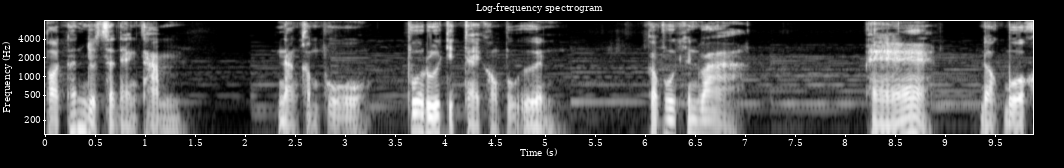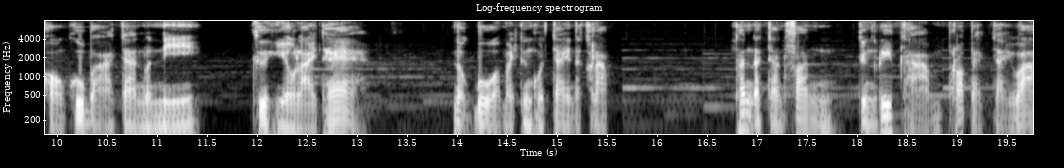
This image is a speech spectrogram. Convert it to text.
พอท่านหยุดแสดงธรรม นางคำภูผู้รู้จิตใจของผู้อื่น ก็พูดขึ้นว่าแหมดอกบัวของครูบาอาจารย์วันนี้ คือเหี่ยวหลายแท้ ดอกบัวหมายถึงหัวใจนะครับ ท่านอาจารย์ฟั่นจึงรีบถาม เพราะแปลกใจว่า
